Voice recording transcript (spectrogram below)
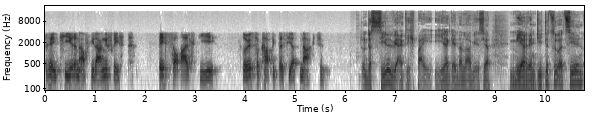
rentieren auf die lange Frist besser als die größer kapitalisierten Aktien. Und das Ziel, wie eigentlich bei jeder Geldanlage, ist ja, mehr Rendite zu erzielen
